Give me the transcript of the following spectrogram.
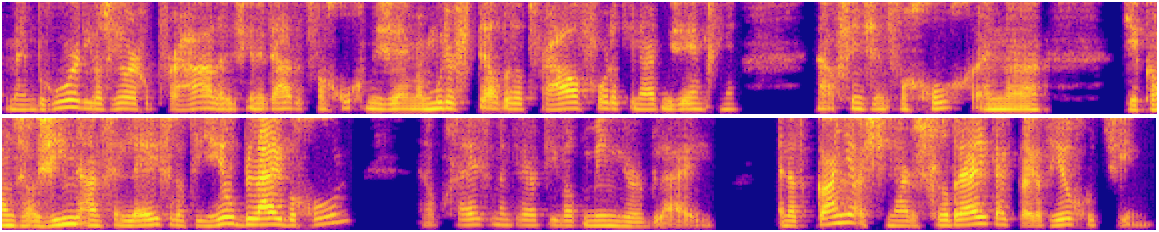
mijn broer die was heel erg op verhalen. Dus inderdaad het Van Gogh Museum. Mijn moeder vertelde dat verhaal voordat we naar het museum gingen. Nou, Vincent van Gogh. En uh, je kan zo zien aan zijn leven dat hij heel blij begon. En op een gegeven moment werd hij wat minder blij. En dat kan je, als je naar de schilderijen kijkt, kan je dat heel goed zien.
